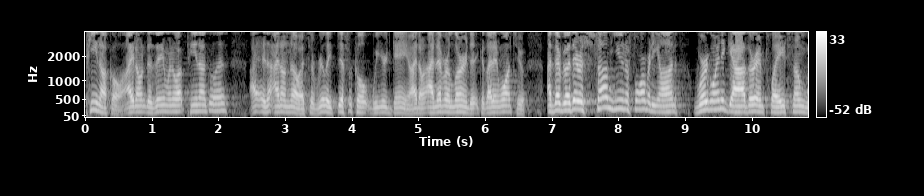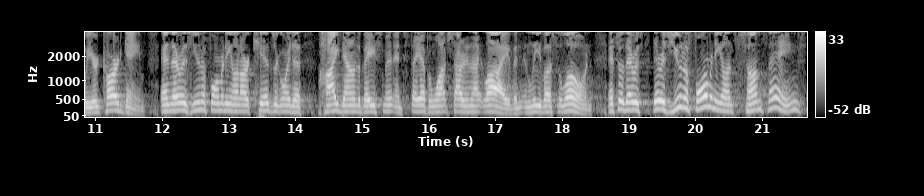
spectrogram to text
Pinochle. I don't, does anyone know what Pinochle is? I, I don't know. It's a really difficult, weird game. I, don't, I never learned it because I didn't want to. Uh, but there is some uniformity on we're going to gather and play some weird card game. And there is uniformity on our kids are going to hide down in the basement and stay up and watch Saturday Night Live and, and leave us alone. And so there is, there is uniformity on some things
